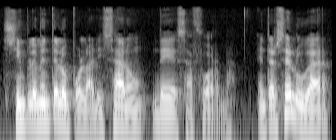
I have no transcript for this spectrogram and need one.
Simplemente lo polarizaron de esa forma. En tercer lugar,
